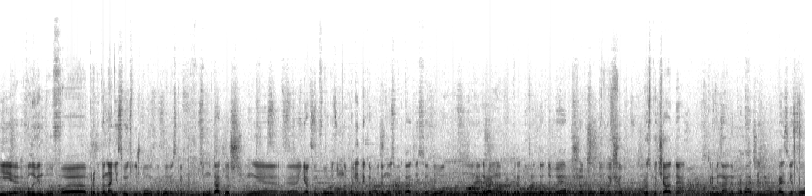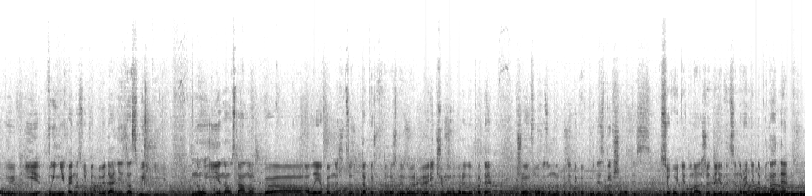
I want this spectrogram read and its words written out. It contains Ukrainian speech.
І коли він був е, при виконанні своїх службових обов'язків, тому також ми, е, як МФО Розумна політика, будемо звертатися до Генеральної прокуратури та ДБР щодо того, щоб розпочати кримінальне провадження, хай з'ясовують і винні хай несуть відповідальність за свої дії. Ну і наостанок, е, але я впевнений, що це також буде важливою річ, що ми говорили про те, що МФО розумна політика буде збільшуватись. Сьогодні до нас вже доєднуються народні депутати,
